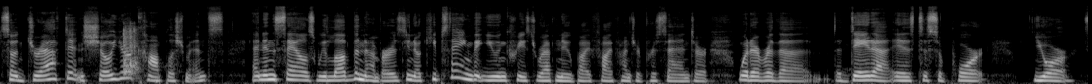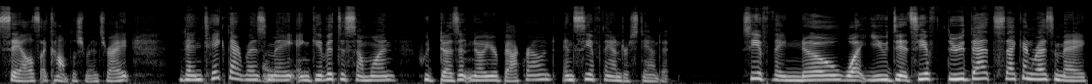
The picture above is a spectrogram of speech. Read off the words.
So, draft it and show your accomplishments. And in sales, we love the numbers. You know, keep saying that you increased revenue by 500% or whatever the, the data is to support your sales accomplishments, right? Then take that resume and give it to someone who doesn't know your background and see if they understand it. See if they know what you did. See if through that second resume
